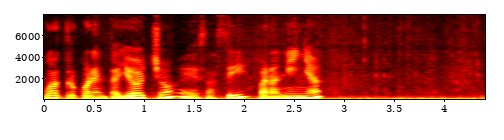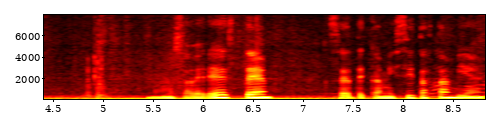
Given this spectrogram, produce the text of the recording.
448 es así para niña. Vamos a ver este set de camisitas también.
